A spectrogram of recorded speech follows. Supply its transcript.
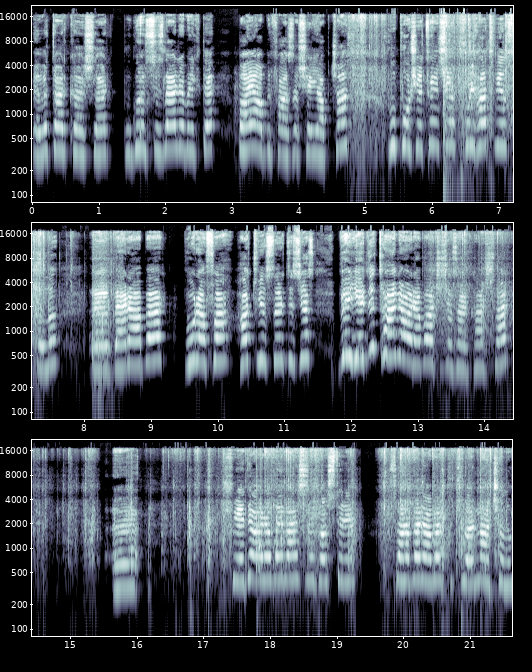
Evet arkadaşlar, bugün sizlerle birlikte bayağı bir fazla şey yapacağız. Bu poşetin içi full Hot Wheels dolu. Ee, beraber bu rafa Hot Wheels'ları dizeceğiz ve 7 tane araba açacağız arkadaşlar. Ee, şu 7 arabayı ben size göstereyim. Sonra beraber kutularını açalım.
